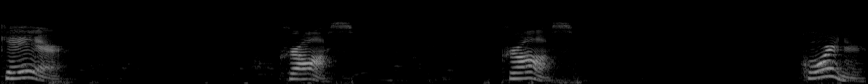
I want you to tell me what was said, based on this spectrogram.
care, cross, cross, corner,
